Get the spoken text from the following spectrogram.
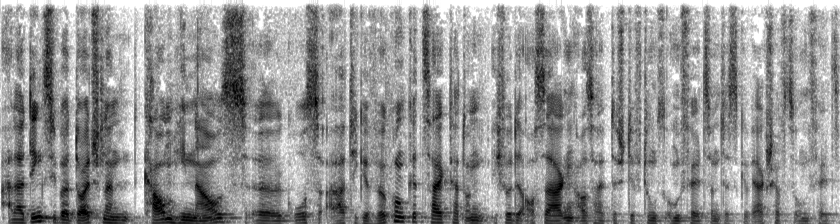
allerdings über Deutschland kaum hinaus äh, großartige Wirkung gezeigt hat und ich würde auch sagen, außerhalb des Stiftungsumfelds und des Gewerkschaftsumfelds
